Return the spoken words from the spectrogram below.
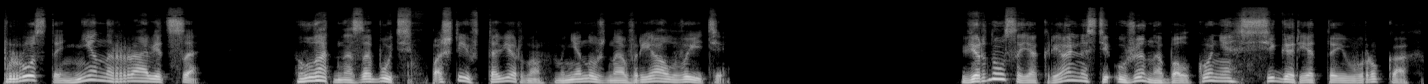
Просто не нравится!» «Ладно, забудь. Пошли в таверну. Мне нужно в Реал выйти». Вернулся я к реальности уже на балконе с сигаретой в руках.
